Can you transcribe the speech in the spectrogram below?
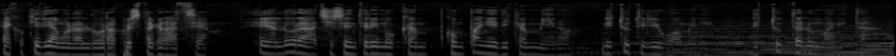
Ecco, chiediamole allora questa grazia e allora ci sentiremo cam- compagni di cammino di tutti gli uomini, di tutta l'umanità.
